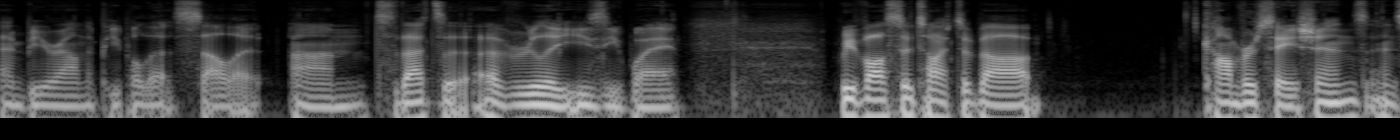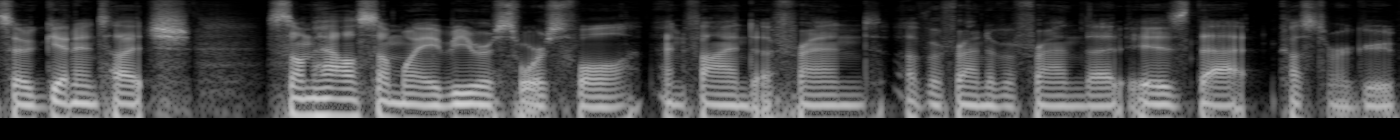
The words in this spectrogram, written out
and be around the people that sell it. Um, so that's a, a really easy way. We've also talked about conversations. And so get in touch somehow, some way, be resourceful and find a friend of a friend of a friend that is that customer group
